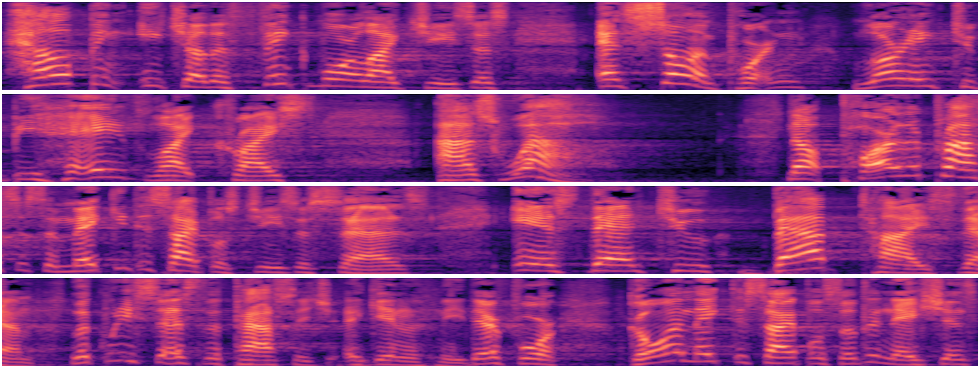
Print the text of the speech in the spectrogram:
helping each other think more like Jesus, and so important, learning to behave like Christ as well. Now, part of the process of making disciples, Jesus says, is then to baptize them. Look what he says in the passage again with me. Therefore, go and make disciples of the nations,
